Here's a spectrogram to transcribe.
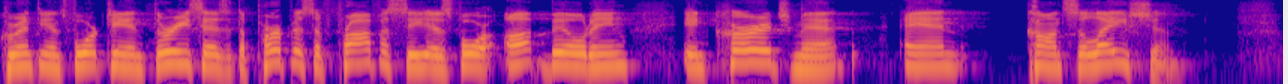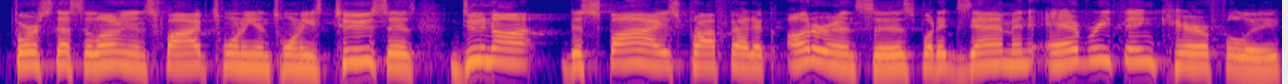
Corinthians 14 and 3 says that the purpose of prophecy is for upbuilding, encouragement, and consolation. 1 Thessalonians 5 20 and 22 says, Do not despise prophetic utterances, but examine everything carefully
